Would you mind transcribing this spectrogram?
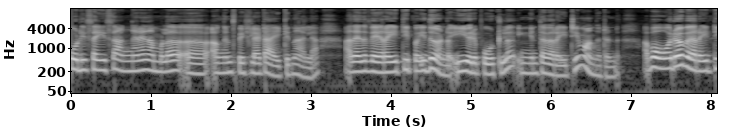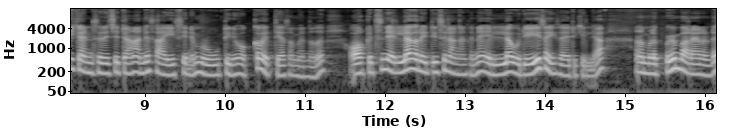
പൊടി സൈസ് അങ്ങനെ നമ്മൾ അങ്ങനെ സ്പെഷ്യലായിട്ട് അയക്കുന്നതല്ല. അതായത് വെറൈറ്റി ഇപ്പോൾ ഇത് കണ്ടോ? ഈ ഒരു പോട്ടിൽ ഇങ്ങനത്തെ വെറൈറ്റിയും വന്നിട്ടുണ്ട്. അപ്പോൾ ഓരോ വെറൈറ്റിക്ക് അനുസരിച്ചിട്ടാണ് അതിന്റെ സൈസിനും റൂട്ടിനും ഒക്കെ വ്യത്യാസം വരുന്നത്. ഓർക്കിഡ്സിന്റെ എല്ലാ വെറൈറ്റീസിലും അങ്ങനെ തന്നെ എല്ലാം ഒരേ സൈസ് ആയിരിക്കില്ല. നമ്മളെപ്പോഴും പറയാറുണ്ട്.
